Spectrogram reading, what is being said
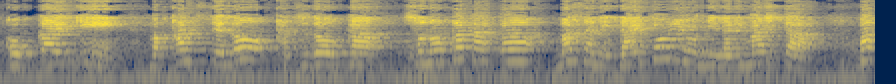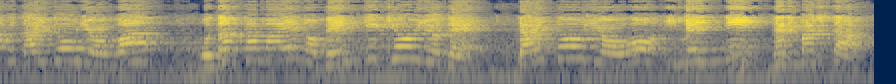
国会議員、まあ、かつての活動家その方がまさに大統領になりました。パク大統領はお仲間への便宜供与で大統領を罷免になりました。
